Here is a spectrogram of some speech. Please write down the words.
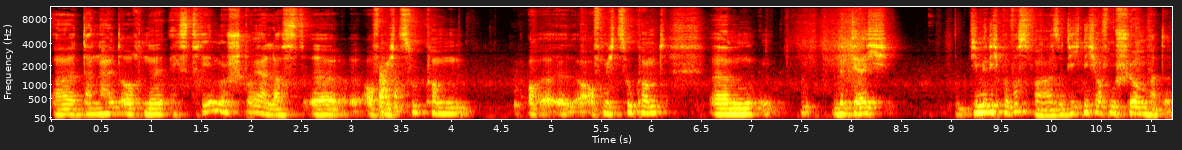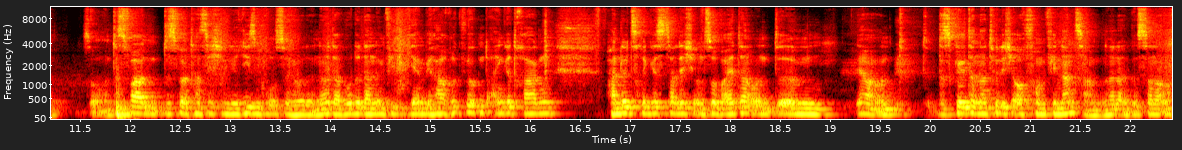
äh, dann halt auch eine extreme Steuerlast äh, auf mich zukommen, äh, auf mich zukommt, ähm, mit der ich, die mir nicht bewusst war, also die ich nicht auf dem Schirm hatte. So, und das war, das war tatsächlich eine riesengroße Hürde. Ne? Da wurde dann irgendwie die GmbH rückwirkend eingetragen, handelsregisterlich und so weiter. Und ähm, ja, und das gilt dann natürlich auch vom Finanzamt. Ne? Da ist dann auch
